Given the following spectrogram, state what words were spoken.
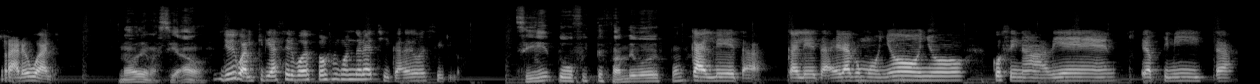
Raro igual. No, demasiado. Yo igual quería ser Bob Esponja cuando era chica, debo decirlo. ¿Sí? ¿Tú fuiste fan de Bob Esponja? Caleta, caleta. Era como ñoño, cocinaba bien, era optimista.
